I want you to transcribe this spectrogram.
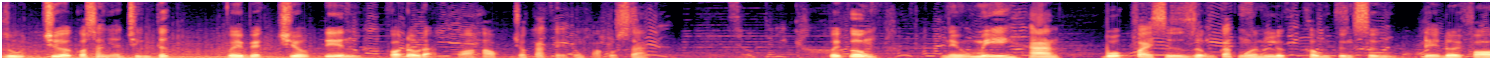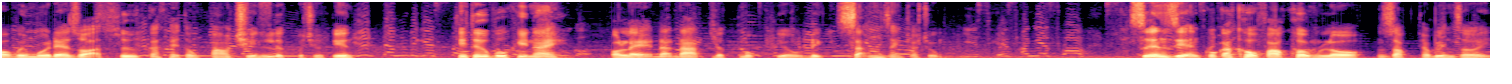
dù chưa có xác nhận chính thức về việc Triều Tiên có đầu đạn hóa học cho các hệ thống pháo quốc gia. Cuối cùng, nếu Mỹ, Hàn buộc phải sử dụng các nguồn lực không tương xứng để đối phó với mối đe dọa từ các hệ thống pháo chiến lược của Triều Tiên, thì thứ vũ khí này có lẽ đã đạt được mục tiêu định sẵn dành cho chúng. Sự hiện diện của các khẩu pháo khổng lồ dọc theo biên giới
